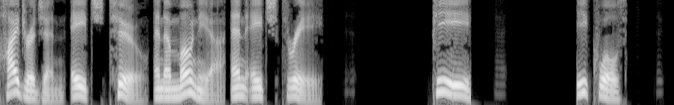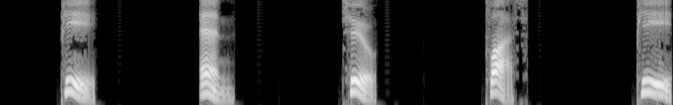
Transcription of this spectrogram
hydrogen H2, and ammonia NH3, P equals P N 2 plus P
